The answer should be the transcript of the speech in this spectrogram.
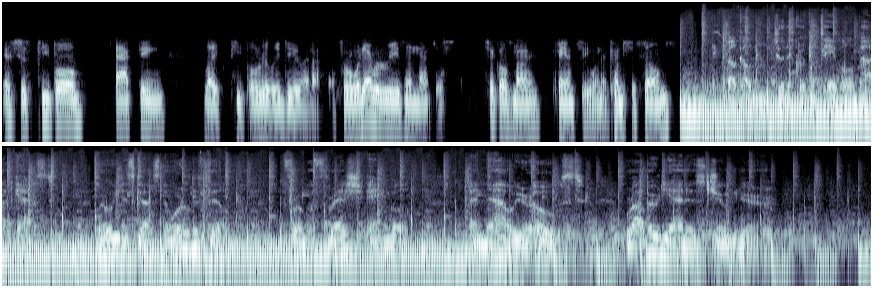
it's just people acting like people really do. And for whatever reason, that just tickles my fancy when it comes to films. Welcome to the Crooked Table Podcast, where we discuss the world of film from a fresh angle. And now, your host, Robert Yannis Jr.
